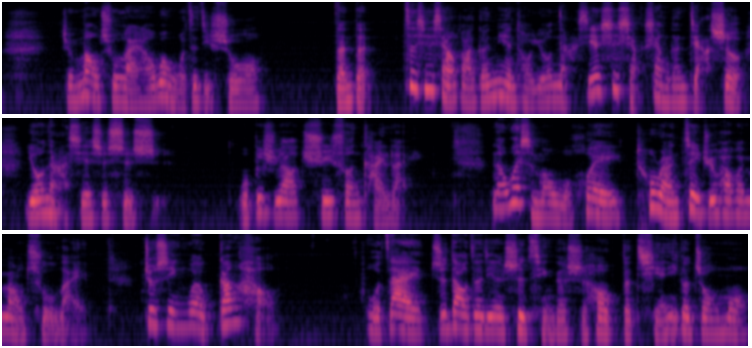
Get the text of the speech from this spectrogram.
就冒出来，然后问我自己说：“等等，这些想法跟念头有哪些是想象跟假设，有哪些是事实？我必须要区分开来。那为什么我会突然这句话会冒出来？就是因为刚好。”我在知道这件事情的时候的前一个周末，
